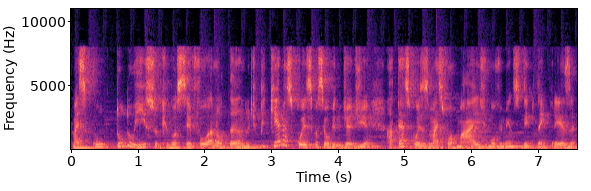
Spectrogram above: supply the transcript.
mas com tudo isso que você for anotando, de pequenas coisas que você ouvir no dia a dia, até as coisas mais formais de movimentos dentro da empresa,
